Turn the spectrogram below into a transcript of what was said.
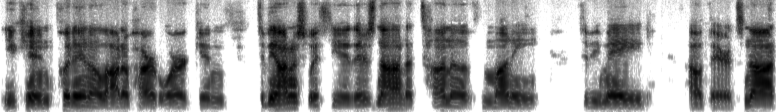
you can put in a lot of hard work and to be honest with you, there's not a ton of money to be made out there. It's not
